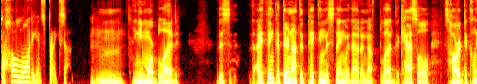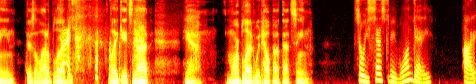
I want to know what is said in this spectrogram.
the whole audience breaks up. Mm, you need more blood. This, I think that they're not depicting this thing without enough blood. The castle is hard to clean. There's a lot of blood. Yeah. like it's not, yeah, more blood would help out that scene. So he says to me one day, I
